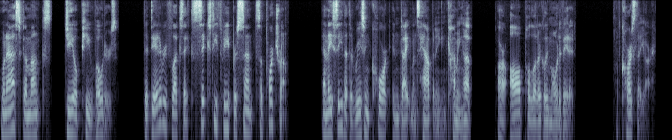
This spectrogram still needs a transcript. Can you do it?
When asked amongst GOP voters, the data reflects that 63% support Trump, and they see that the recent court indictments happening and coming up are all politically motivated. Of course they are.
